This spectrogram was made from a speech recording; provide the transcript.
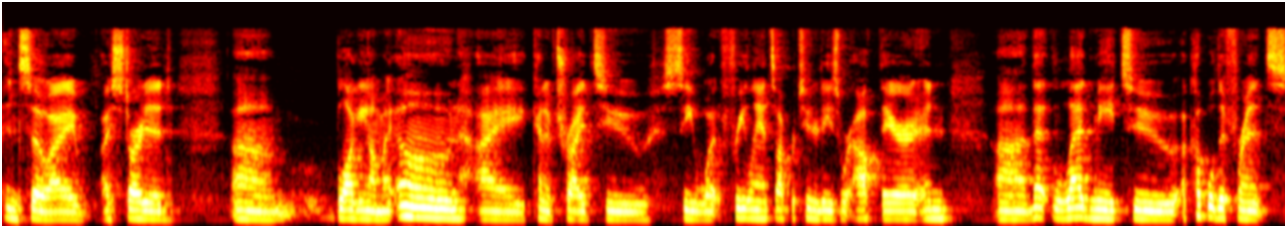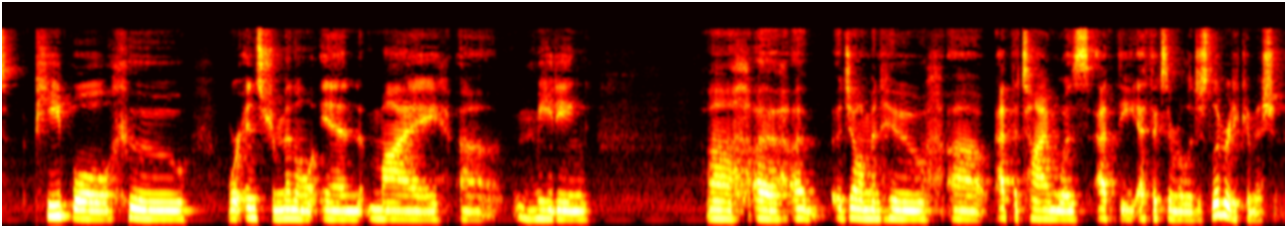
And so I I started um, blogging on my own. I kind of tried to see what freelance opportunities were out there, and uh, that led me to a couple different people who were instrumental in my uh, meeting a, a, gentleman who, uh, at the time, was at the Ethics and Religious Liberty Commission,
